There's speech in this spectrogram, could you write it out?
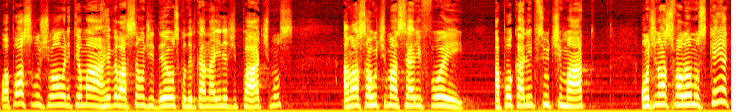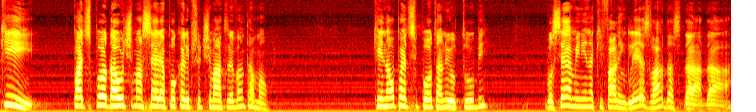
O apóstolo João ele tem uma revelação de Deus quando ele está na ilha de Patmos. A nossa última série foi Apocalipse Ultimato onde nós falamos, quem aqui participou da última série Apocalipse Ultimato? Levanta a mão. Quem não participou está no YouTube. Você é a menina que fala inglês lá da, da, da,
